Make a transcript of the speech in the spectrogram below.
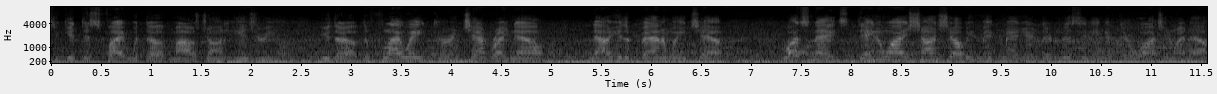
to get this fight with the Miles Johns injury. You're the the flyweight current champ right now. Now you're the bantamweight champ. What's next? Dana White, Sean Shelby, Mick Maynard, they're listening if they're watching right now.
